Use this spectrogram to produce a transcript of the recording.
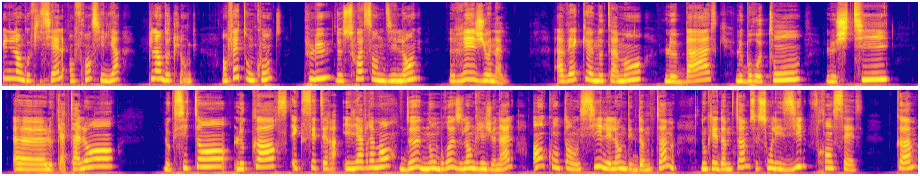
une langue officielle, en France, il y a plein d'autres langues. En fait, on compte plus de 70 langues régionales, avec euh, notamment le basque, le breton, le ch'ti, euh, le catalan, l'occitan, le corse, etc. Il y a vraiment de nombreuses langues régionales, en comptant aussi les langues des dom-tom. Donc les dom-tom, ce sont les îles françaises, comme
